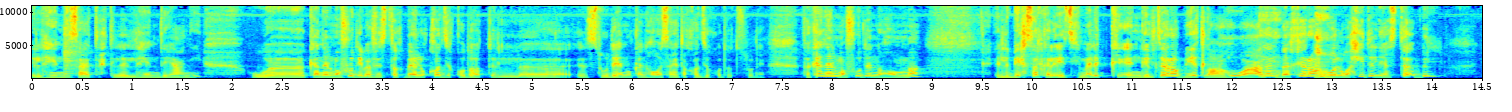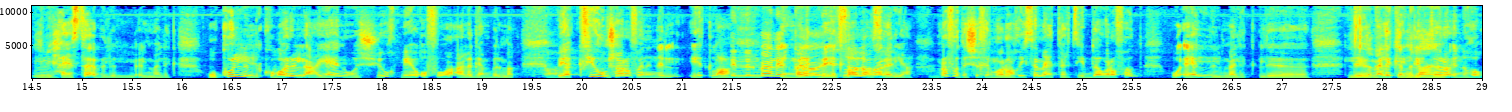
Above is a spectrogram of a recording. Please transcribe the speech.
الهند ساعة احتلال الهند يعني. وكان المفروض يبقى في استقباله قاضي قضاة ال- آه، السودان وكان هو ساعتها قاضي قضاة السودان. فكان المفروض إن هم اللي بيحصل كالآتي ملك إنجلترا بيطلع هو على الباخرة هو الوحيد اللي يستقبل اللي هيستقبل ال- الملك وكل الكبار الأعيان والشيوخ بيقفوا على جنب الملك ويكفيهم شرفا إن يطلع إن الملك الملك بإطلالة. سريعة رفض الشيخ المراغي سمع الترتيب ده ورفض وقال للملك ل... لملك للحاكم العام. إنجلترا إن هو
